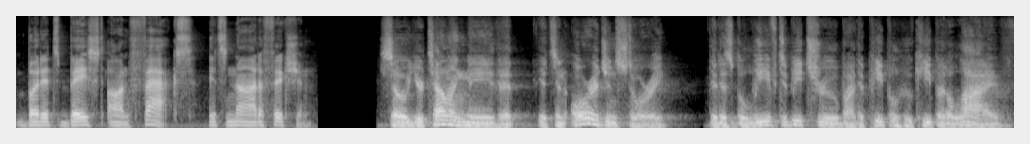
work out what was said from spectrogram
But it's based on facts. It's not a fiction. So you're telling me that it's an origin story that is believed to be true by the people who keep it alive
